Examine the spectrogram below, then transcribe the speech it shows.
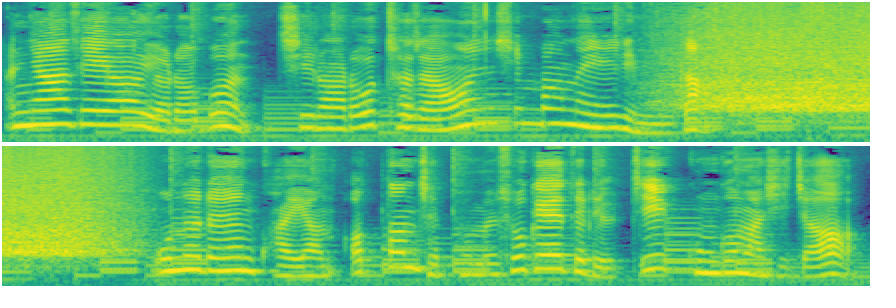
안녕하세요 여러분. 7화로 찾아온 신박네일입니다. 오늘은 과연 어떤 제품을 소개해드릴지 궁금하시죠?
